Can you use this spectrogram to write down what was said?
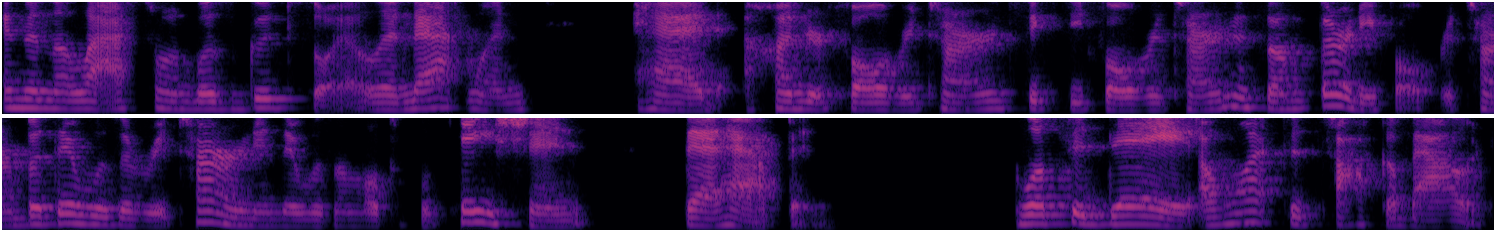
And then the last one was good soil and that one had a hundredfold return 60 fold return and some 30 fold return but there was a return and there was a multiplication that happened. Well, today I want to talk about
